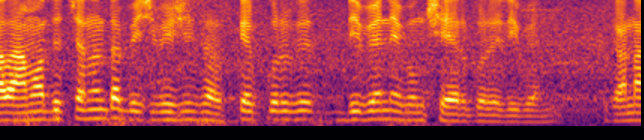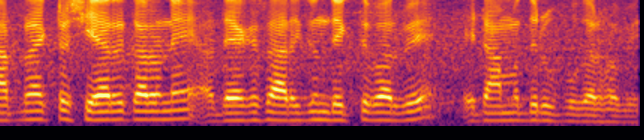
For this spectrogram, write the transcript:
আর আমাদের চ্যানেলটা বেশি বেশি সাবস্ক্রাইব করে দিবেন এবং শেয়ার করে দিবেন। কারণ আপনার একটা শেয়ারের কারণে দেখা গেছে আরেকজন দেখতে পারবে, এটা আমাদের উপকার হবে।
